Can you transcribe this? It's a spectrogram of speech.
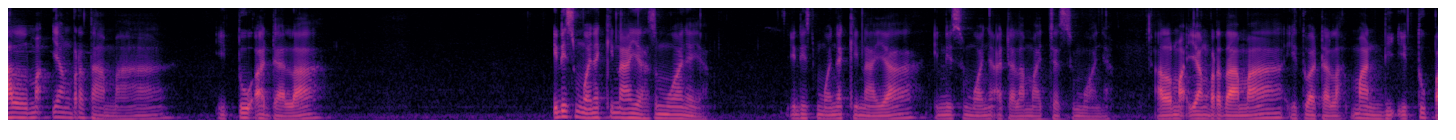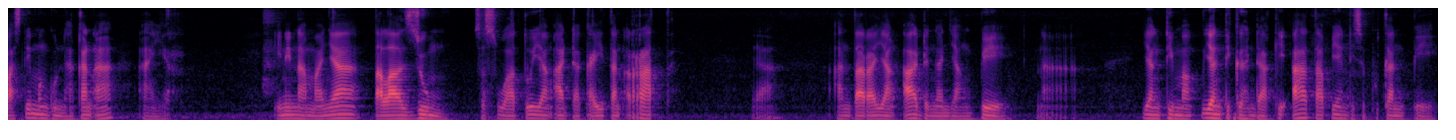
Alma yang pertama itu adalah ini semuanya kinayah semuanya ya. Ini semuanya kinayah, ini semuanya adalah majas semuanya. Alma yang pertama itu adalah mandi itu pasti menggunakan a, air. Ini namanya talazum, sesuatu yang ada kaitan erat. ya antara yang A dengan yang B nah yang dimak yang dikehendaki A tapi yang disebutkan B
